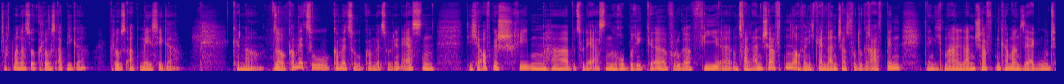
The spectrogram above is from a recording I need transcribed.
Sagt man das so? Close-uppiger? Close-up-mäßiger. Genau. So, kommen wir zu, kommen wir zu, kommen wir zu den ersten, die ich hier aufgeschrieben habe, zu der ersten Rubrik äh, Fotografie, äh, und zwar Landschaften. Auch wenn ich kein Landschaftsfotograf bin, denke ich mal, Landschaften kann man sehr gut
